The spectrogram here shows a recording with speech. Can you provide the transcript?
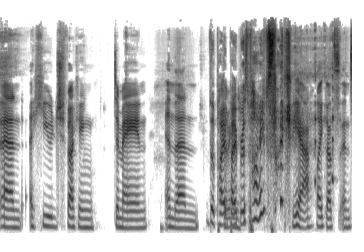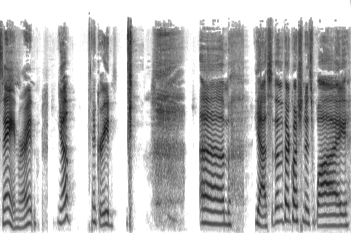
and a huge fucking domain and then the pipe piper's pipes like yeah, like that's insane, right? yeah agreed um yeah so then the third question is why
